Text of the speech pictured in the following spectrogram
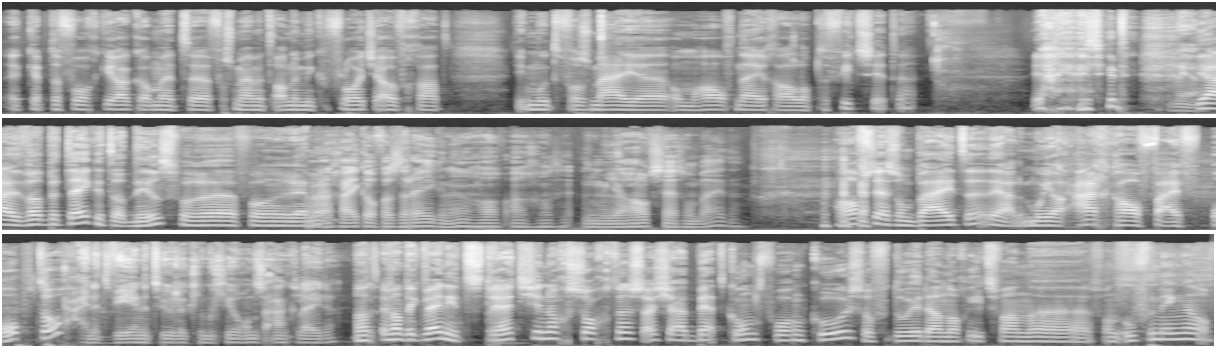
Ik heb de vorige keer ook al met, eh, volgens mij met Annemieke Floortje over gehad. Die moeten volgens mij eh, om half negen al op de fiets zitten. Ja, Ja. ja. wat betekent dat, Niels, voor, voor een Maar renner? dan ga ik alvast rekenen. Half acht, dan moet je half zes ontbijten. Half zes ontbijten. Ja, dan moet je eigenlijk half vijf op, toch? Ja, en het weer natuurlijk. Je moet je heel anders aankleden. Want, want ik weet niet, stretch je nog 's ochtends als je uit bed komt voor een koers? Of doe je dan nog iets van, eh, van oefeningen? Of?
